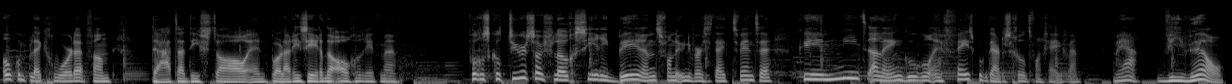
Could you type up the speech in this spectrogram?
ook een plek geworden van datadiefstal en polariserende algoritmen. Volgens cultuursocioloog Siri Berends van de Universiteit Twente kun je niet alleen Google en Facebook daar de schuld van geven. Maar ja, wie wel?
